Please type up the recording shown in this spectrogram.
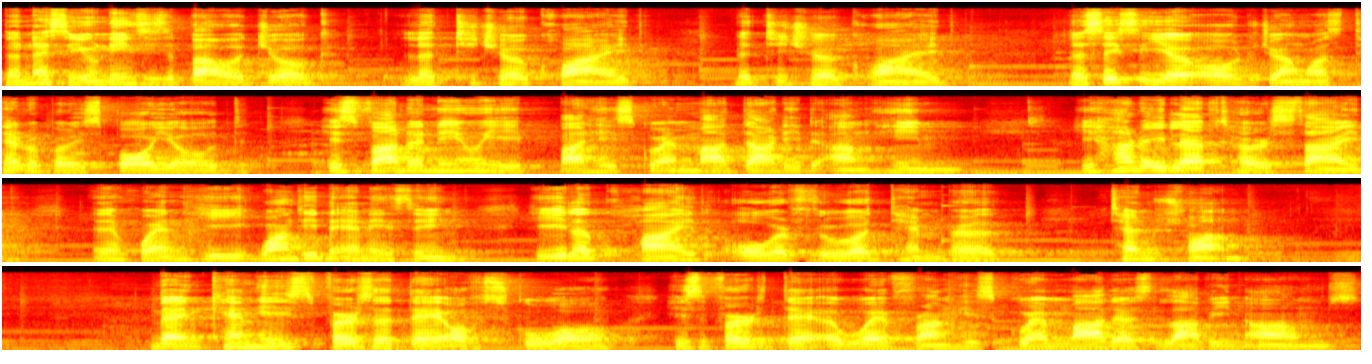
The next unit is about a joke. The teacher cried. The teacher cried. The six-year-old John was terribly spoiled. His father knew it, but his grandma doted on him. He hardly left her side, and when he wanted anything, he either cried or threw a temper tantrum. Then came his first day of school, his first day away from his grandmother's loving arms.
